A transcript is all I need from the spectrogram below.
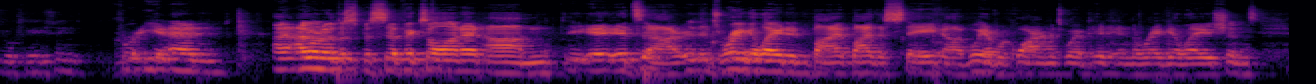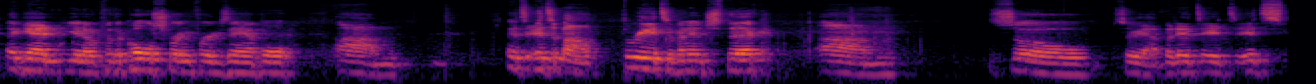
steel casing? Yeah, and I, I don't know the specifics on it. Um, i it's uh, it's regulated by by the state. Uh, we have requirements. We have to hit it in the regulations. Again, you know, for the coal string, for example, um, it's it's about three eighths of an inch thick. Um, so so yeah, but it's it's it's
